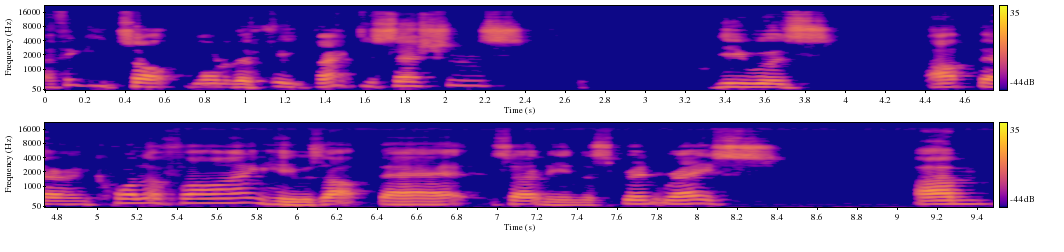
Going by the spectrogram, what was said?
I think he topped one of the free practice sessions. He was up there in qualifying. He was up there certainly in the sprint race. Um,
